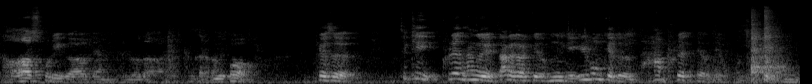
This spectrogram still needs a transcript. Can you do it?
다 소리가 그냥 별로다 받고 그래서 특히 플랫한 거에 따라갈 게 없는 게 일본 개들은 다 플랫해요 대부분.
